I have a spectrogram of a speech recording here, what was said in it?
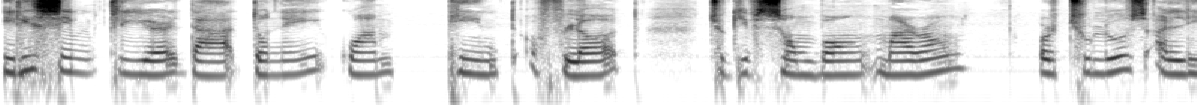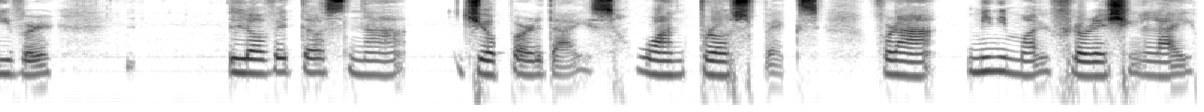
it is seemed clear that donate one pint of blood to give some bone marrow or to lose a liver, love does not jeopardize one prospects for a minimal flourishing life.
